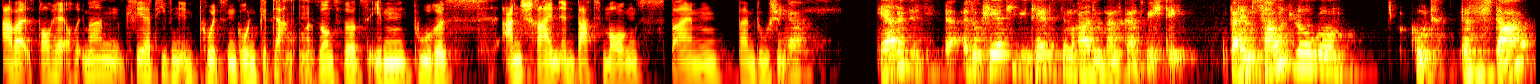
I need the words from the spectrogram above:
aber es braucht ja auch immer einen kreativen Impuls, einen Grundgedanken. Sonst wird es eben pures Anschreien im Bad morgens beim, beim Duschen. Ja. Ja, das ist, also Kreativität ist im Radio ganz, ganz wichtig. Bei dem Soundlogo, gut, das ist da.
